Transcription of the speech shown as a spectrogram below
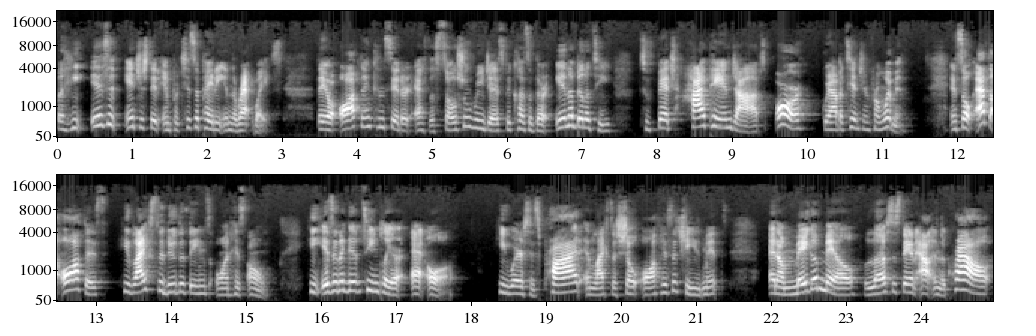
but he isn't interested in participating in the rat race. They are often considered as the social rejects because of their inability to fetch high paying jobs or grab attention from women. And so at the office, he likes to do the things on his own. He isn't a good team player at all. He wears his pride and likes to show off his achievements. An omega male loves to stand out in the crowd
